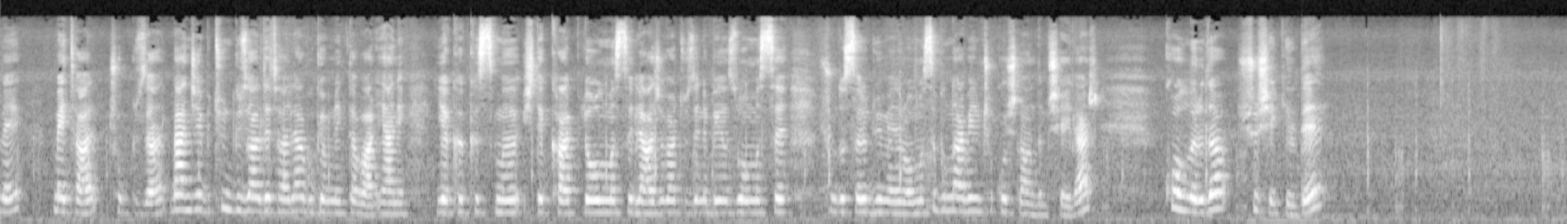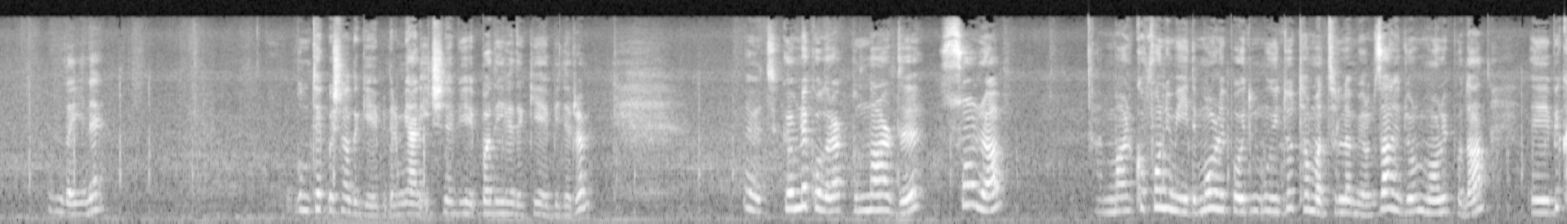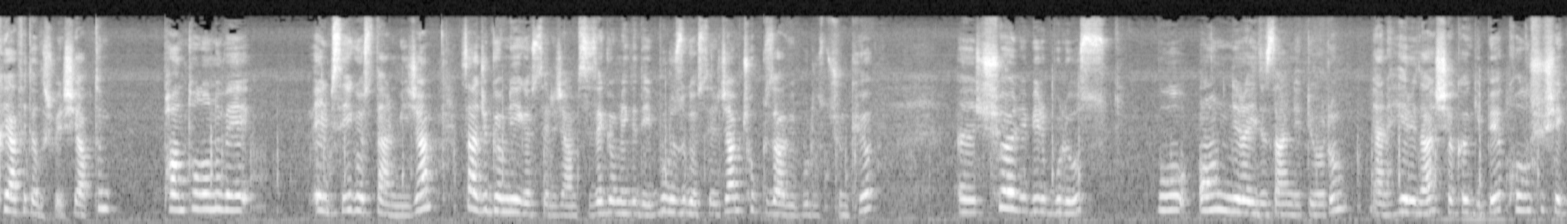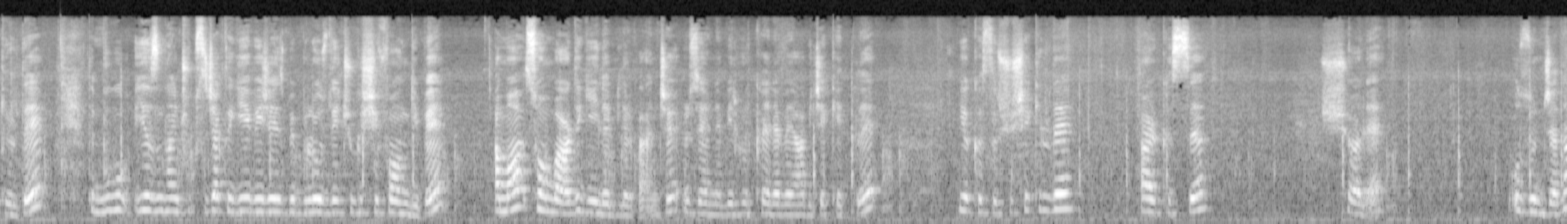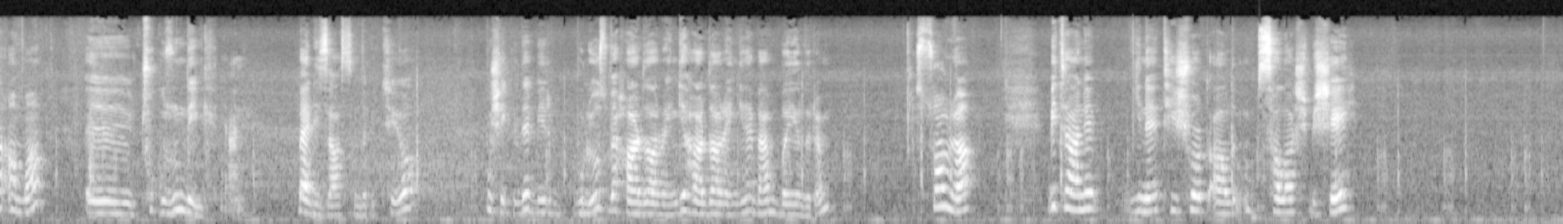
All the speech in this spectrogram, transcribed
ve metal çok güzel. Bence bütün güzel detaylar bu gömlekte var. Yani yaka kısmı, işte kalpli olması, lacivert üzerine beyaz olması, şurada sarı düğmeler olması bunlar benim çok hoşlandığım şeyler. Kolları da şu şekilde. Bunu da yine bunu tek başına da giyebilirim. Yani içine bir body ile de giyebilirim. Evet, gömlek olarak bunlardı. Sonra Marco Foni miydi, Moripo muydu tam hatırlamıyorum. Zannediyorum Moripo'dan e, bir kıyafet alışverişi yaptım. Pantolonu ve elbiseyi göstermeyeceğim. Sadece gömleği göstereceğim size. Gömlek de değil, bluzu göstereceğim. Çok güzel bir bluz çünkü. E, şöyle bir bluz. Bu 10 liraydı zannediyorum. Yani Harry'den şaka gibi. Kolu şu şekilde. Tabi bu yazın hani çok sıcakta giyebileceğiniz bir bluz değil çünkü şifon gibi. Ama sonbaharda giyilebilir bence. Üzerine bir hırkayla veya bir ceketle. Yakası şu şekilde. Arkası şöyle uzunca da ama e, çok uzun değil yani. Bel hizasında bitiyor. Bu şekilde bir bluz ve hardal rengi. Hardal rengine ben bayılırım. Sonra bir tane yine tişört aldım. Salaş bir şey.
